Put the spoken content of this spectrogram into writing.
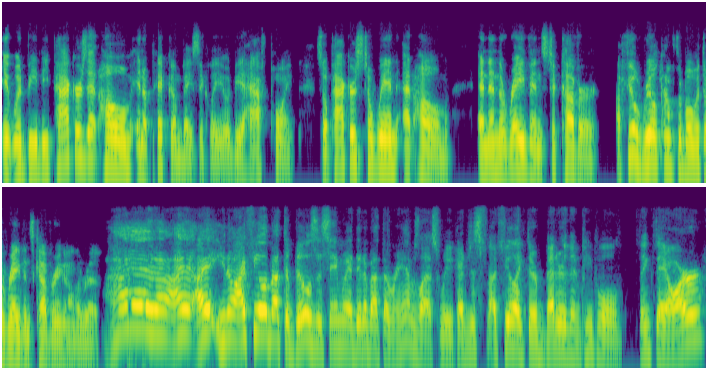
it would be the Packers at home in a pick 'em, basically. It would be a half point. So, Packers to win at home, and then the Ravens to cover I feel real comfortable with the Ravens covering on the road. I, I, I, you know, I feel about the Bills the same way I did about the Rams last week. I just, I feel like they're better than people think they are.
